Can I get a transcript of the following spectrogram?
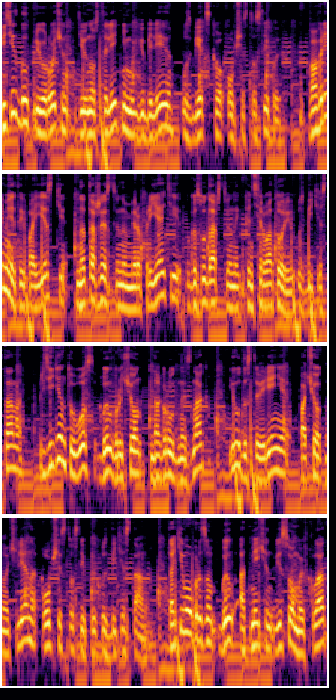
Визит был приурочен к 90-летнему юбилею Узбекского общества слепых. Во время этой поездки на торжественном мероприятии в Государственной консерватории Узбекистана президенту ВОЗ был вручен нагрудный знак и удостоверение почетного члена Общества слепых Узбекистана. Таким образом, был отмечен весомый вклад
